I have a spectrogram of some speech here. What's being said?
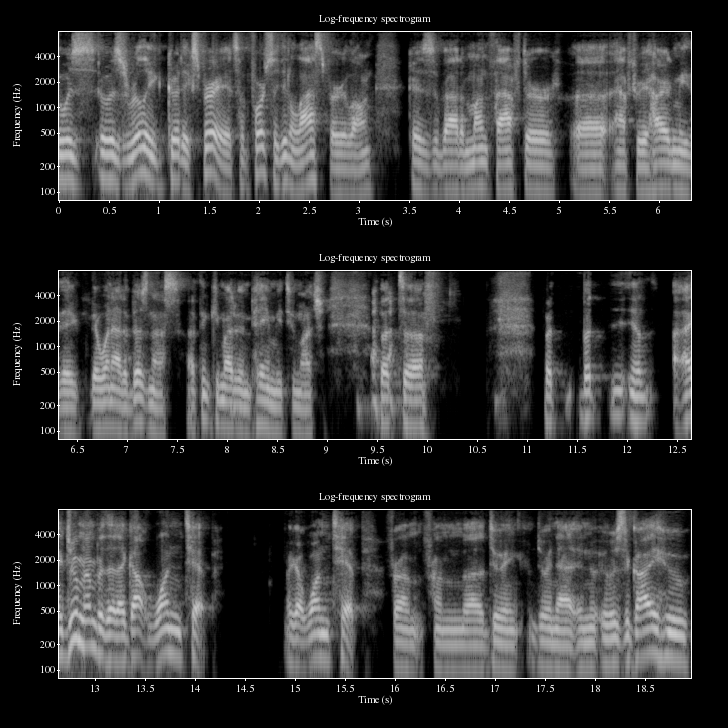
it was it was really good experience. Unfortunately, didn't last very long because about a month after uh, after he hired me, they they went out of business. I think he might have been paying me too much, but uh, but but you know, I do remember that I got one tip. I got one tip from from uh, doing doing that, and it was the guy who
